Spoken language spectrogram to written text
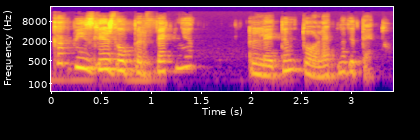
Как би изглеждал перфектният летен туалет на детето?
